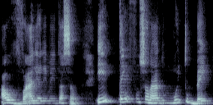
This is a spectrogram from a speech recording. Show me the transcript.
ao Vale Alimentação. E tem funcionado muito bem.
